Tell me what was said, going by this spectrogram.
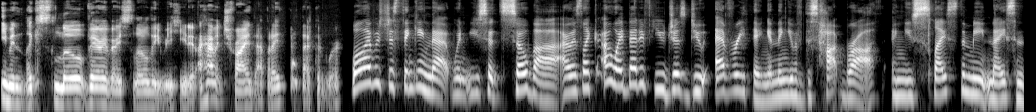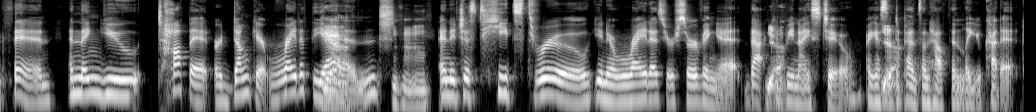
even like slow very very slowly reheat it. I haven't tried that but i bet that could work. Well, I was just thinking that when you said soba, I was like, oh, I bet if you just do everything and then you have this hot broth and you slice the meat nice and thin and then you top it or dunk it right at the Yeah. end hmm and it just heats through, you know, right as you're serving it, that Yeah. could be nice too. I guess Yeah. it depends on how thinly you cut it.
